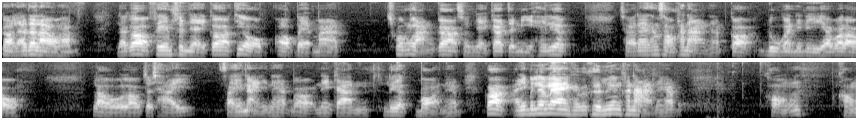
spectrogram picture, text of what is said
ก็แล้วแต่เราครับ แล้วก็เฟรมส่วนใหญ่ก็ที่ออกออกแบบมาช่วงหลังก็ส่วนใหญ่ก็จะมีให้เลือกใช้ได้ทั้งสองขนาดนะครับ ก็ดูกันดีๆครับว่าเราเราเราจะใช้ไซส์ไหนนะครับ ก็ในการเลือกบอร์ดนะครับ ก็อันนี้เป็นเรื่องแรกครับก็คือเรื่องขนาดนะครับ ของของ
